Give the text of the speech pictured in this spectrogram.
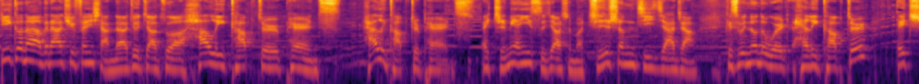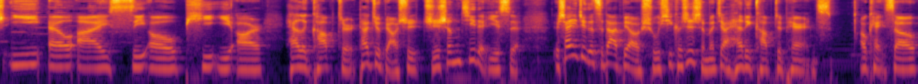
第一个呢，要跟大家去分享的就叫做 Helicopter Parents。Helicopter parents，哎，直面意思叫什么？直升机家长。Cause we know the word helicopter。H E L I C O P E R helicopter，它就表示直升机的意思。相信这个词大家比较熟悉，可是什么叫 helicopter parents？Okay, so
